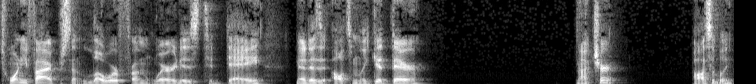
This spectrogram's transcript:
25% lower from where it is today. Now, does it ultimately get there? Not sure. Possibly.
